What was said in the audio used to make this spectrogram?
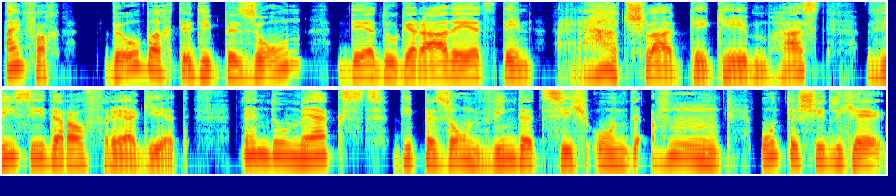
einfach, beobachte die Person, der du gerade jetzt den Ratschlag gegeben hast, wie sie darauf reagiert. Wenn du merkst, die Person windet sich und hm, unterschiedliche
